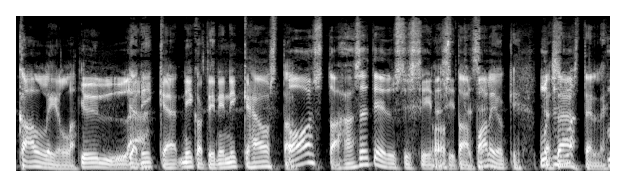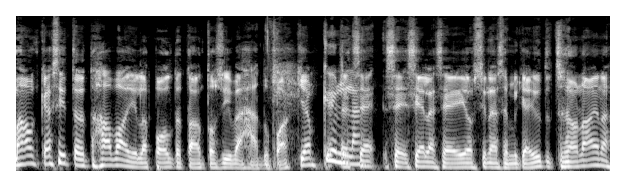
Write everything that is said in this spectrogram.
kalliilla. Kyllä. Ja nikke, nikotiininikkehän ostaa. Ostahan se tietysti siinä Ostaa sitten. se. paljonkin ja Mutta siis säästelee. Mä, mä oon käsittänyt, että Havaijilla poltetaan tosi vähän tupakkia. Kyllä. Et se, se, siellä se ei ole sinänsä mikään juttu. että Se on aina,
